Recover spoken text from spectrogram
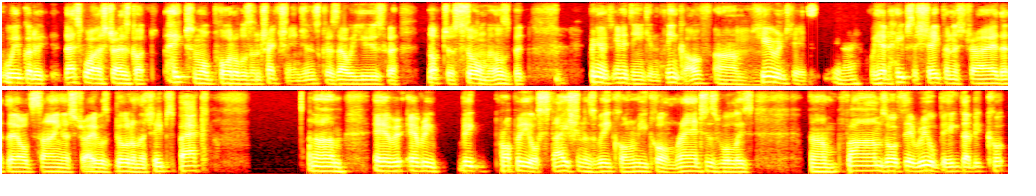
we've got to, that's why Australia's got heaps more portables and traction engines because they were used for not just sawmills, but pretty much anything you can think of. Um, Mhm. Shearing sheds, you know, we had heaps of sheep in Australia. That the old saying, Australia was built on the sheep's back. Um, every every big property or station, as we call them, you call them ranches. Well, these um, farms, or if they're real big, they'd be co-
